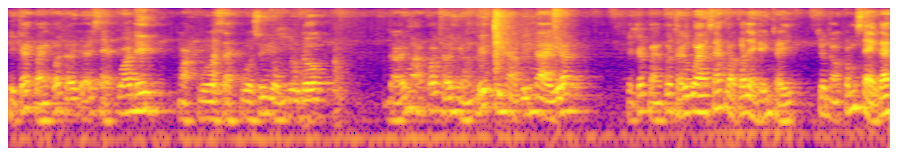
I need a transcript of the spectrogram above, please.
Thì các bạn có thể để sạc qua đêm hoặc vừa sạc vừa sử dụng đều được để mà có thể nhận biết khi nào pin đầy á thì các bạn có thể quan sát vào cái đèn hiển thị trên nọ cắm sạc đây.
